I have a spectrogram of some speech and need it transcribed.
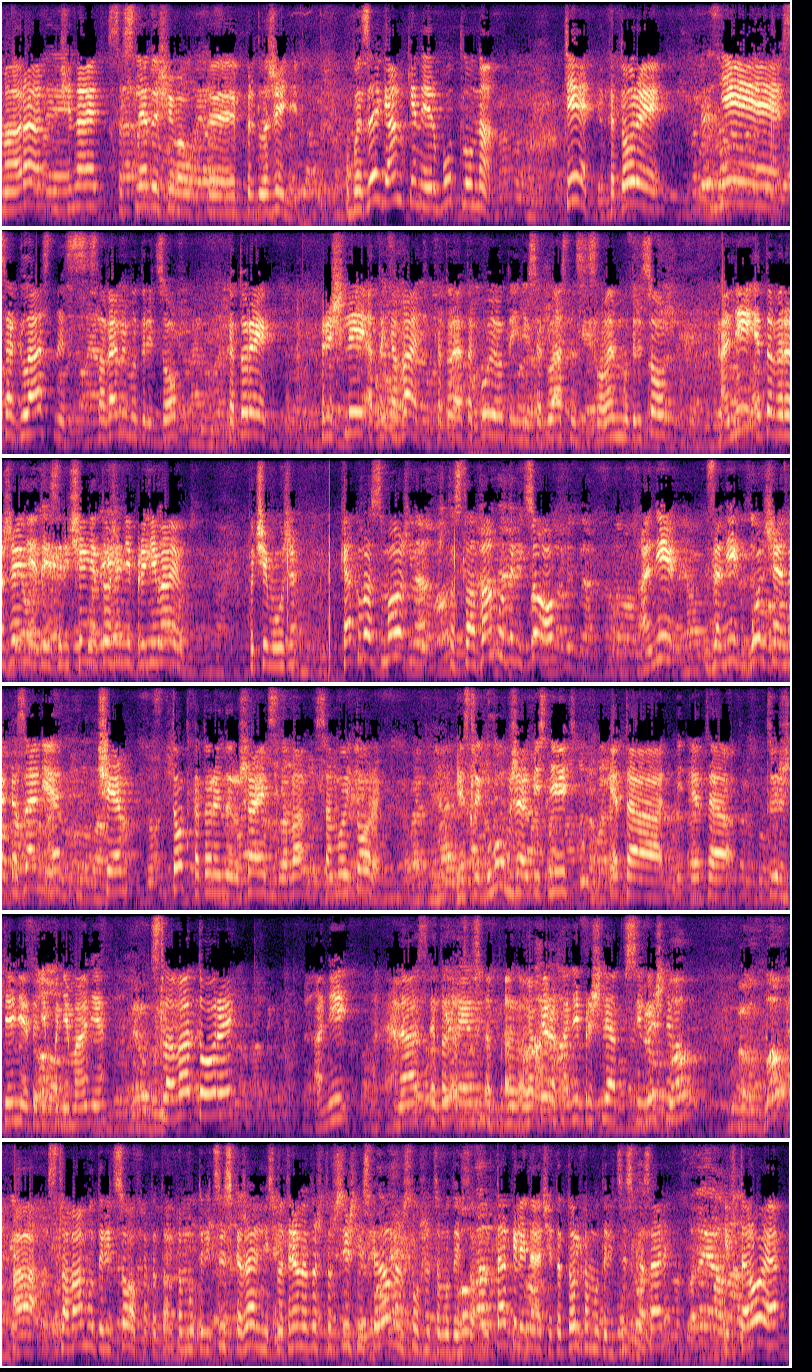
Маораль начинает со следующего э, предложения. У Базе Гамкин Ирбут Луна. Те, которые не согласны с словами мудрецов, которые пришли атаковать, которые атакуют и не согласны со словами мудрецов, они это выражение, это изречение тоже не принимают. Почему же? Как возможно, что слова мудрецов, они, за них большее наказание, чем тот, который нарушает слова самой Торы? Если глубже объяснить это, это утверждение, это непонимание, слова Торы, они нас, это, во-первых, они пришли от Всевышнего, а слова мудрецов, это только мудрецы сказали, несмотря на то, что Всевышний сказал нам слушаться мудрецов, но так или иначе, это только мудрецы сказали. И второе,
